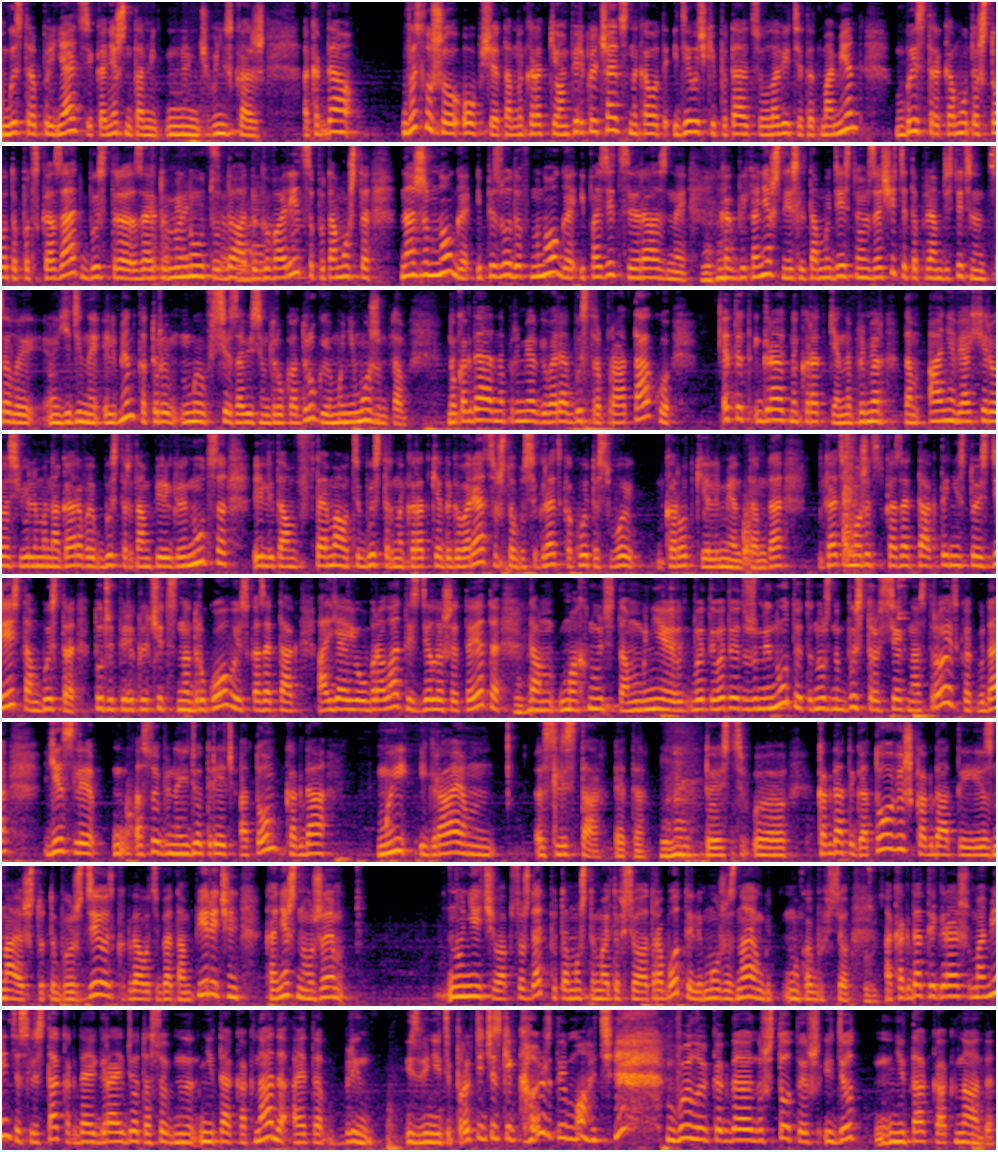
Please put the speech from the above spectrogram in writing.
быстро принять, и, конечно, там ну, ничего не скажешь. А когда выслушал общее там на коротке, он переключается на кого-то, и девочки пытаются уловить этот момент, быстро кому-то что-то подсказать, быстро за эту минуту да, договориться, потому что нас же много, эпизодов много, и позиции разные. Как бы, конечно, если там мы действуем в защите, это прям действительно целый э, единый элемент, который мы все зависим друг от друга, и мы не можем там. Но когда, например, говорят быстро про атаку, это играют на коротке. Например, там Аня Вяхерева с Юлией Моногаровой быстро там переглянутся или там в тайм-ауте быстро на коротке договорятся, чтобы сыграть какой-то свой короткий элемент там, да. Катя может сказать, так, ты не стой здесь, там быстро тут же переключиться на другого и сказать, так, а я ее убрала, ты сделаешь это, это, там махнуть, там мне в эту, в эту, эту же минуту, это нужно быстро всех настроить, как бы, да. Если особенно идет речь о том, когда мы играем с листа это. То есть, э, когда ты готовишь, когда ты знаешь, что ты будешь делать, когда у тебя там перечень, конечно, уже ну, нечего обсуждать, потому что мы это все отработали, мы уже знаем, ну, как бы все. А когда ты играешь в моменте с листа, когда игра идет особенно не так, как надо, а это, блин, извините, практически каждый матч было, когда ну, что-то идет не так, как надо.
